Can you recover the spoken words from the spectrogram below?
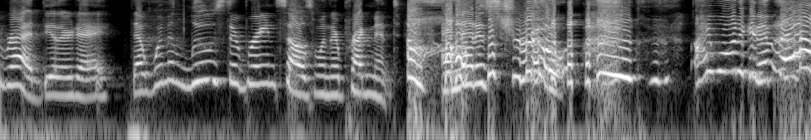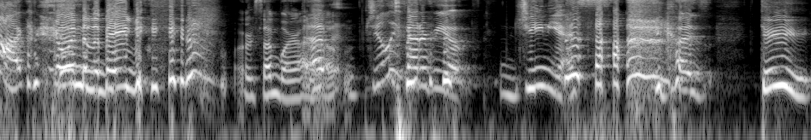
read the other day that women lose their brain cells when they're pregnant. and that is true. I want to get it back. Go into the baby. or somewhere, I don't know. Uh, Jilly better be a genius because dude.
